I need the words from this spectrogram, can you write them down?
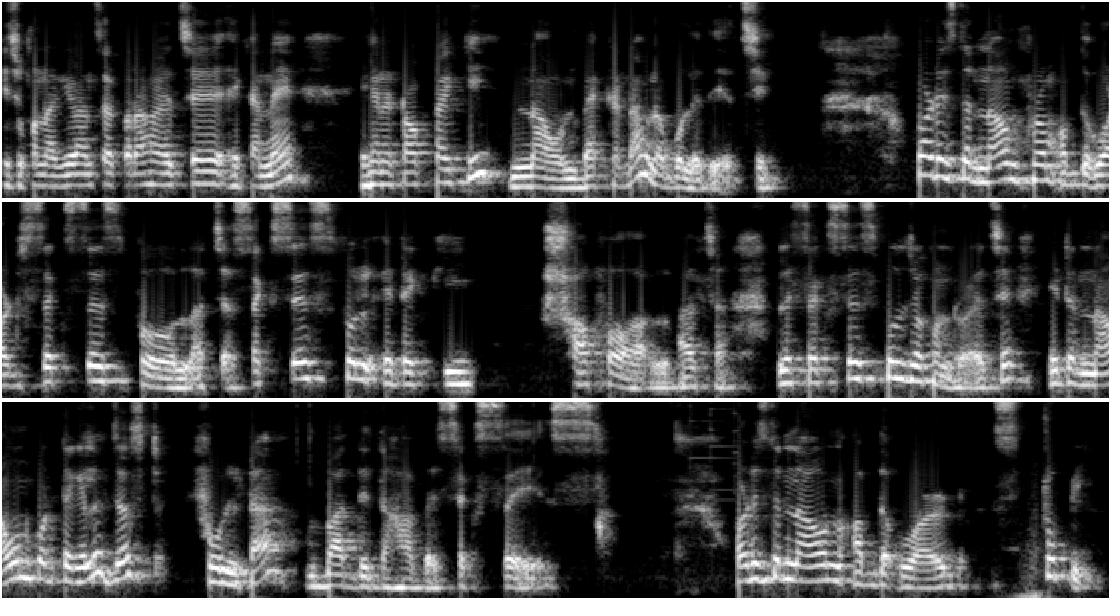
কিছুক্ষণ আগে অ্যান্সার করা হয়েছে, এখানে এখানে টকটা কি? নাউন ব্যাখ্যাটা আমরা বলে দিয়েছি। What is the noun form of the word successful আচ্ছা সাকসেসফুল এটা কি? সফল। আচ্ছা তাহলে সাকসেসফুল যখন রয়েছে, এটা নাউন করতে গেলে জাস্ট ফুলটা বাদ দিতে হবে success what is the noun of the word stupid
